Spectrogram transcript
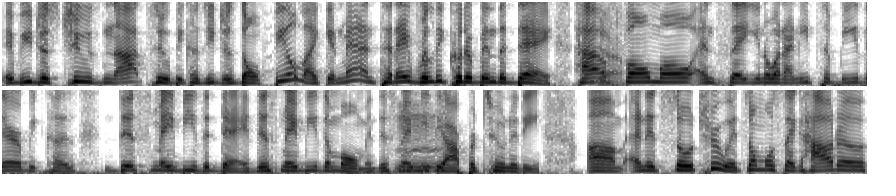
if you just choose not to because you just don't feel like it, man, today really could have been the day. Have Yeah. FOMO and say, you know what, I need to be there because this may be the day, this may be the moment, this may be Mm-hmm. the opportunity. Um, and it's so true. It's almost like how to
